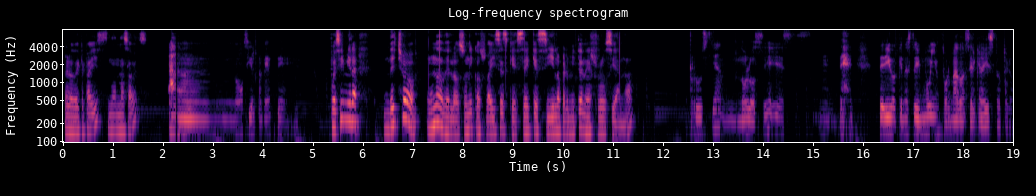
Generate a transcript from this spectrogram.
¿Pero de qué país? ¿No, no sabes? Ah, no, ciertamente. Pues sí, mira, de hecho, uno de los únicos países que sé que sí lo permiten es Rusia, ¿no? Rusia, no lo sé. Es... mm, Te digo que no estoy muy informado acerca de esto, pero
